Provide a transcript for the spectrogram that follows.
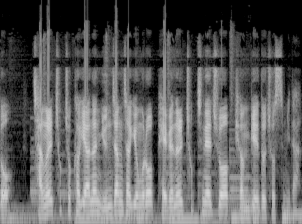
또 장을 촉촉하게 하는 윤장작용으로 배변을 촉진해 주어 변비에도 좋습니다.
